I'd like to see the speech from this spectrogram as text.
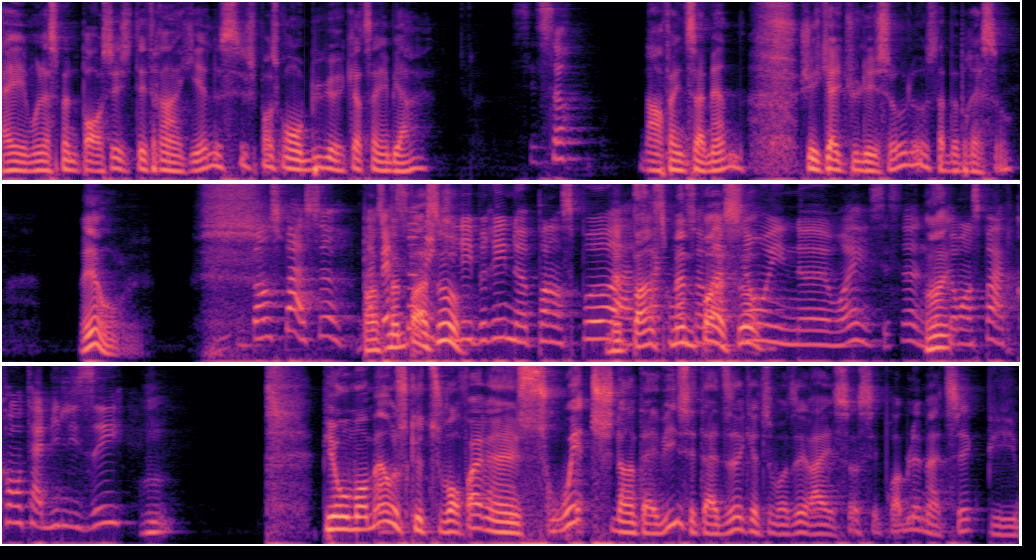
Hey, moi, la semaine passée, j'étais tranquille. Je pense qu'on a bu 4-5 bières C'est ça. dans la fin de semaine. J'ai calculé ça, là, c'est à peu près ça. Voyons, Ne pense pas à ça. Pense la même personne pas à ça. équilibrée ne pense pas Ne à pense sa même pas à ça. et ne... Ouais, c'est ça. Ne Ouais. commence pas à comptabiliser. Puis au moment où ce que tu vas faire un switch dans ta vie, c'est-à-dire que tu vas dire, hey, ça, c'est problématique, puis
